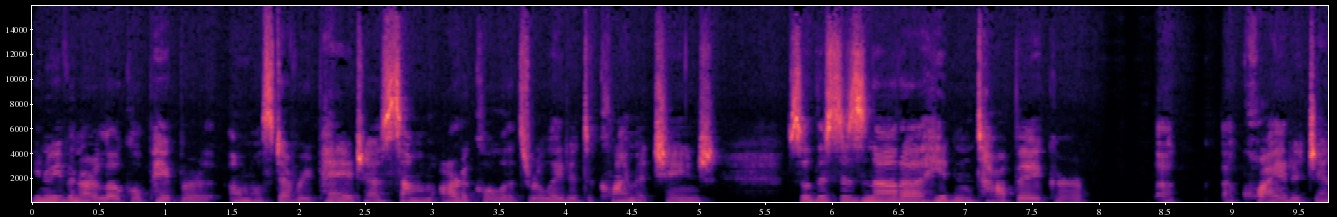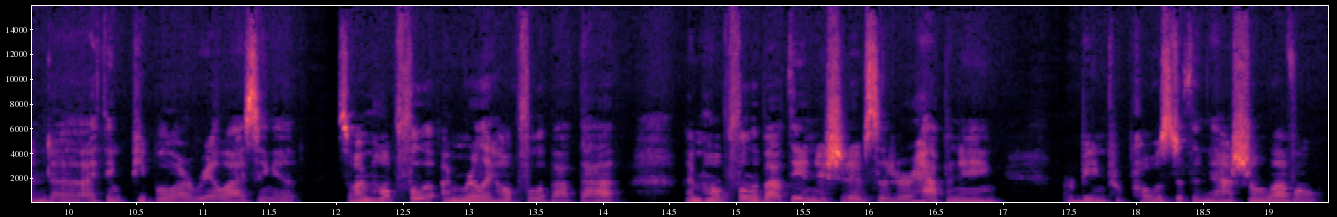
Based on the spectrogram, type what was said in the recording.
you know, even our local paper, almost every page has some article that's related to climate change. So this is not a hidden topic or a, a quiet agenda. I think people are realizing it. So I'm hopeful. I'm really hopeful about that. I'm hopeful about the initiatives that are happening or being proposed at the national level.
